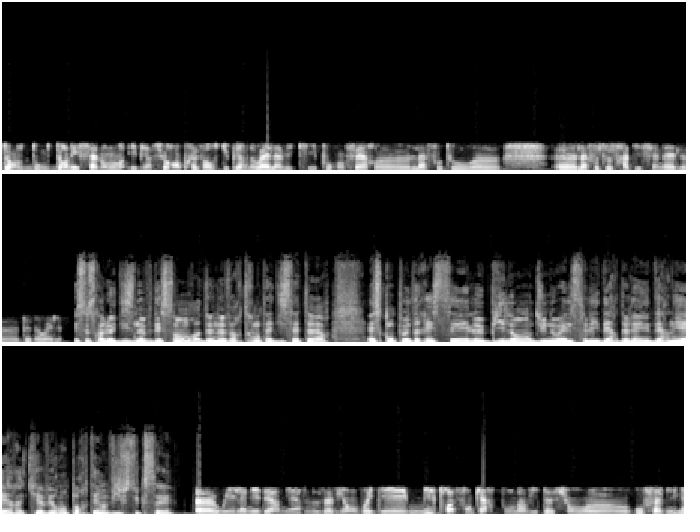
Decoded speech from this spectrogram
dans, donc dans les salons et bien sûr en présence du Père Noël avec qui ils pourront faire euh, la photo euh, euh la photo traditionnelle de Noël. Et ce sera le 19 décembre de 9h30 à 17h. Est-ce qu'on peut dresser le bilan du Noël solidaire de l'année dernière qui avait remporté un vif succès? Oui, l'année dernière, nous avions envoyé 1300 cartons d'invitation aux familles.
